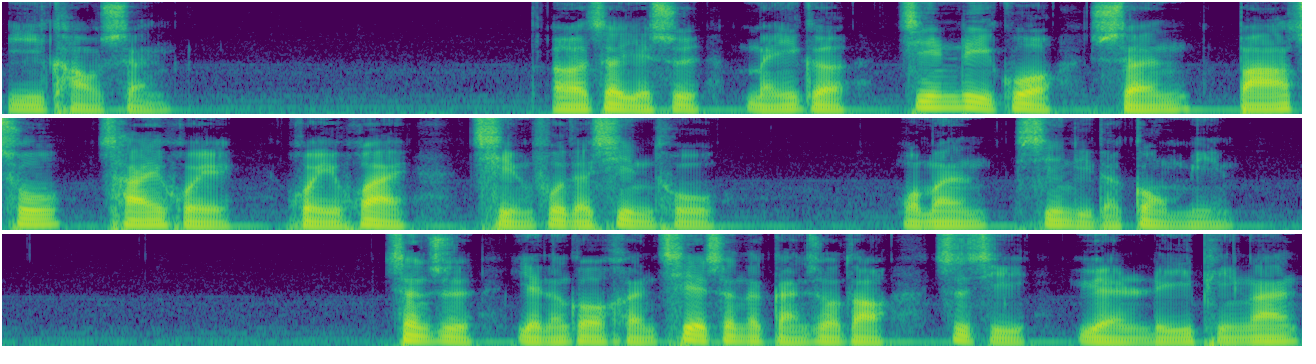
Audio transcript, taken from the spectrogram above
依靠神。而这也是每一个经历过神拔出、拆毁、毁坏倾覆的信徒，我们心里的共鸣，甚至也能够很切身的感受到自己远离平安、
